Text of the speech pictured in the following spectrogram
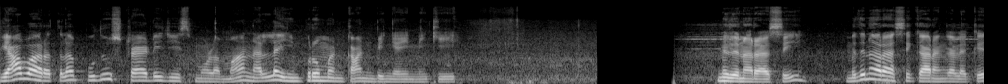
வியாபாரத்தில் புது ஸ்ட்ராட்டஜிஸ் மூலமாக நல்ல இம்ப்ரூவ்மெண்ட் காண்பீங்க இன்றைக்கி மிதுனராசி மிதுனராசிக்காரங்களுக்கு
